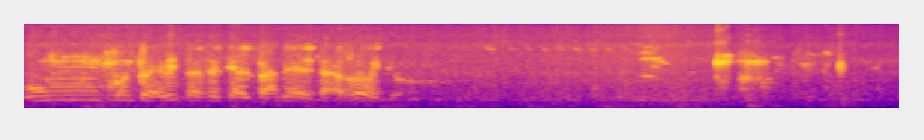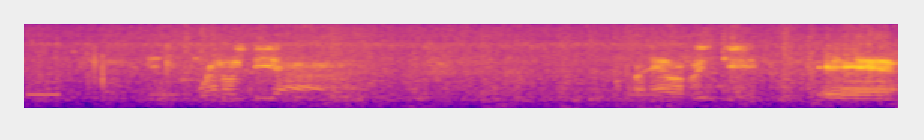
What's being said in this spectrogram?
un punto de vista acerca del plan de desarrollo. Buenos días, compañero Richie. Eh,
